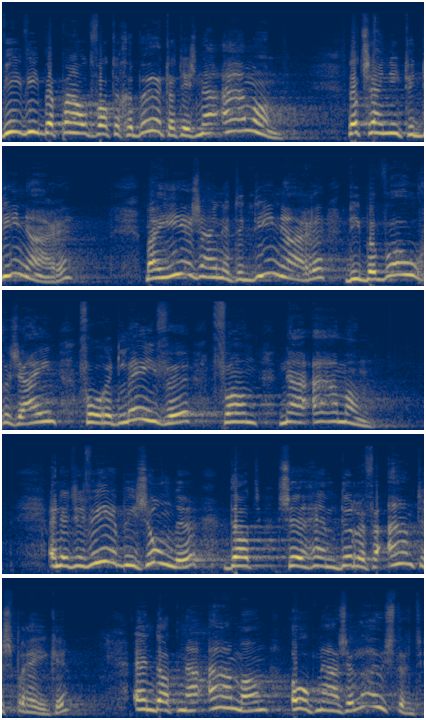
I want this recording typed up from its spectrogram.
Wie, wie bepaalt wat er gebeurt? Dat is Naaman. Dat zijn niet de dienaren. Maar hier zijn het de dienaren die bewogen zijn voor het leven van Naaman. En het is weer bijzonder dat ze hem durven aan te spreken. En dat Naaman ook naar ze luistert.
